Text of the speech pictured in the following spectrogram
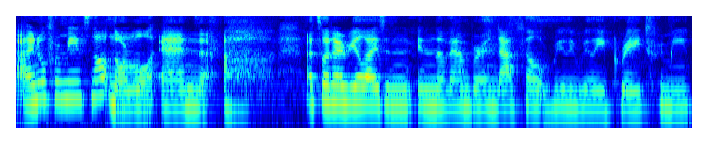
i know for me it's not normal and uh, that's what i realized in, in november and that felt really really great for me.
